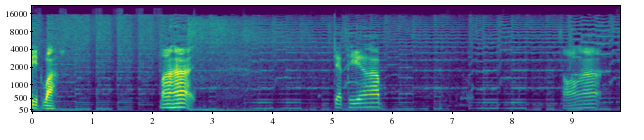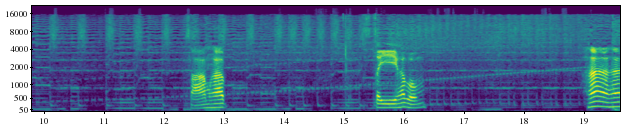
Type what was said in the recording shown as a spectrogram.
ติดว่ะ มาฮะเจ็ดทีนะครับสองฮะสามครับสี่ครับผมห้าฮะ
